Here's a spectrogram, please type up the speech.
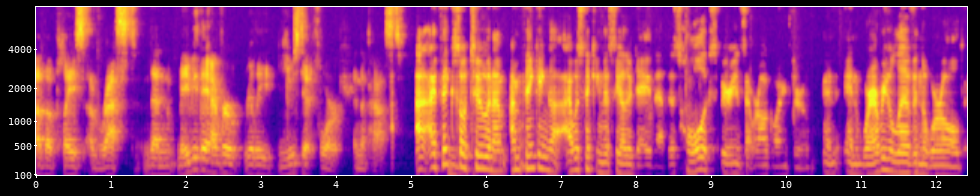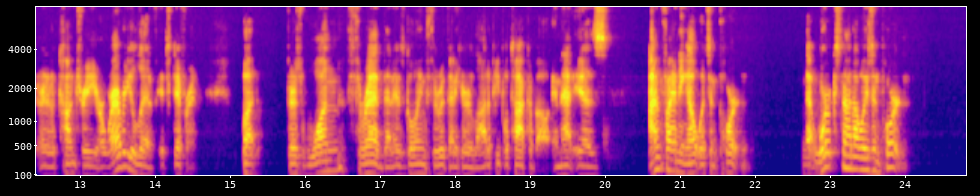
of a place of rest than maybe they ever really used it for in the past. I, I think Hmm. so too, and I'm I'm thinking uh, I was thinking this the other day that this whole experience that we're all going through, and and wherever you live in the world or in the country or wherever you live, it's different. But there's one thread that is going through it that I hear a lot of people talk about, and that is I'm finding out what's important. That work's not always important.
